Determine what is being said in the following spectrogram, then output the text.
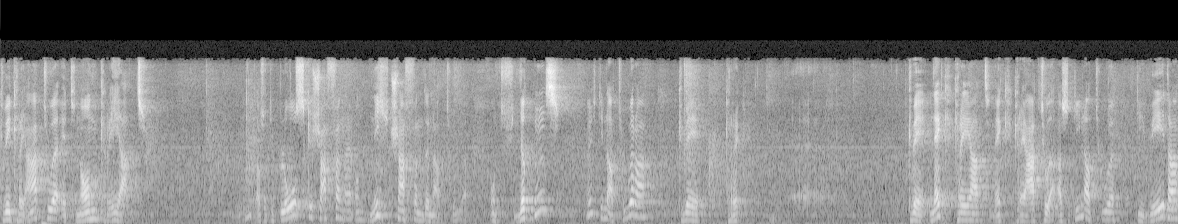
que creatur et non creat. Also die bloß geschaffene und nicht schaffende Natur. Und viertens, die Natura que, que nec creat, nec creatur. Also die Natur, die weder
